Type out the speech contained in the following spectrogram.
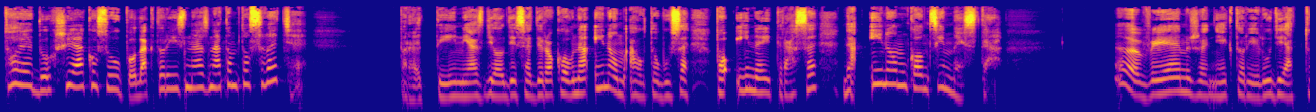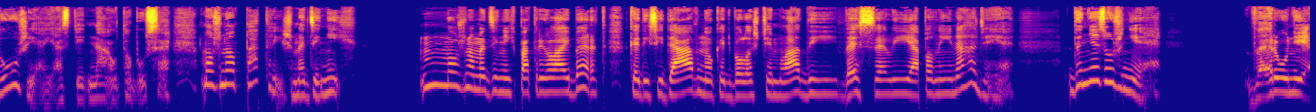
To je dlhšie ako sú poda ktorý z nás na tomto svete. Predtým jazdil 10 rokov na inom autobuse, po inej trase, na inom konci mesta. Viem, že niektorí ľudia túžia jazdiť na autobuse. Možno patríš medzi nich. Možno medzi nich patril aj Bert, kedysi dávno, keď bol ešte mladý, veselý a plný nádeje. Dnes už nie. Veru nie.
